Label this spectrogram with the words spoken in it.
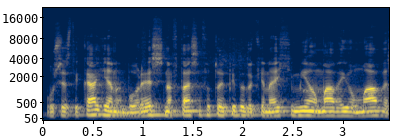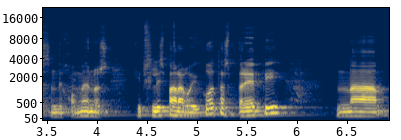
ουσιαστικά για να μπορέσει να φτάσει σε αυτό το επίπεδο και να έχει μια ομάδα ή ομάδες ενδεχομένως υψηλής παραγωγικότητας, πρέπει να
